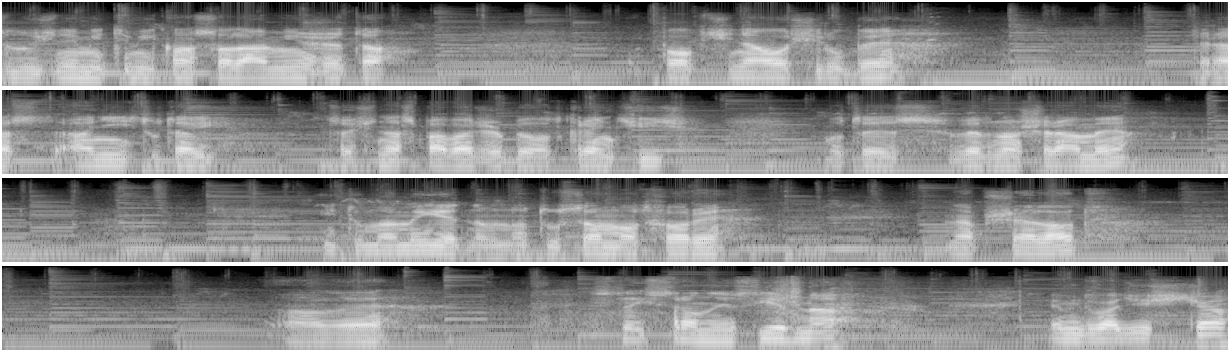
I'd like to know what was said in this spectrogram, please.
z luźnymi tymi konsolami, że to poobcinało śruby. Teraz ani tutaj coś naspawać, żeby odkręcić bo to jest wewnątrz ramy. I tu mamy jedną, no tu są otwory na przelot ale z tej strony jest jedna M20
